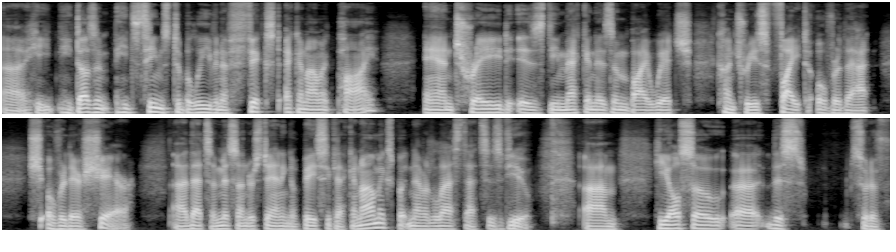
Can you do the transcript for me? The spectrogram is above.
Uh, he he doesn't. He seems to believe in a fixed economic pie, and trade is the mechanism by which countries fight over that over their share. Uh, that's a misunderstanding of basic economics, but nevertheless, that's his view. Um, he also uh, this sort of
